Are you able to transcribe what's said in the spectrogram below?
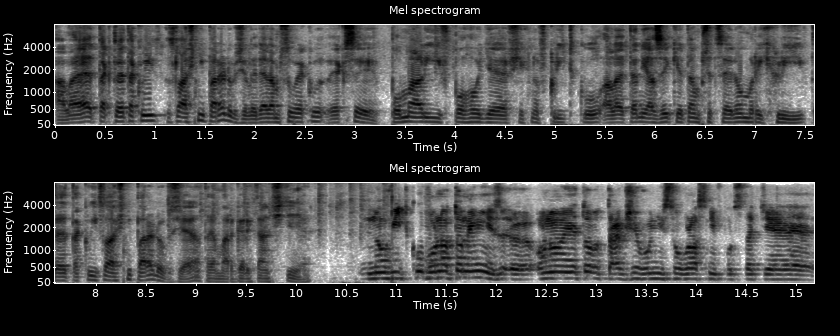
Ale tak to je takový zvláštní paradox, že lidé tam jsou jako jaksi pomalí, v pohodě, všechno v klídku, ale ten jazyk je tam přece jenom rychlý. To je takový zvláštní paradox, že na té margaritánštině. No Vítku, ono to není, eh, ono je to tak, že oni jsou vlastně v podstatě, eh,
